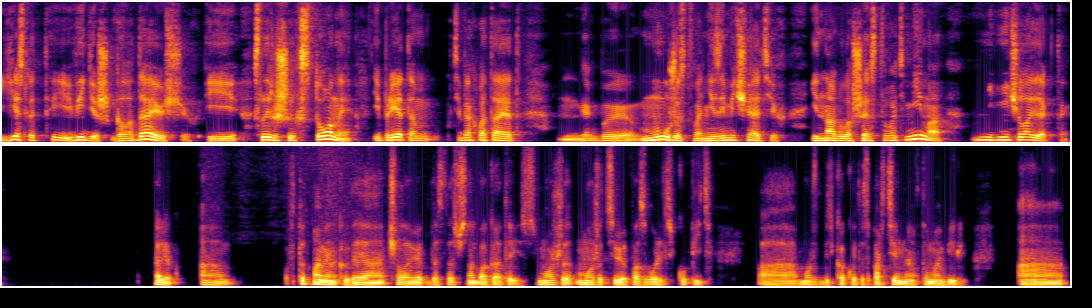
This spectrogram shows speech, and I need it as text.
Если ты видишь голодающих и слышишь их стоны, и при этом тебя хватает как бы мужества не замечать их и нагло шествовать мимо, не человек ты. Олег, а в тот момент, когда человек достаточно богатый, сможет, может себе позволить купить, а, может быть, какой-то спортивный автомобиль, а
